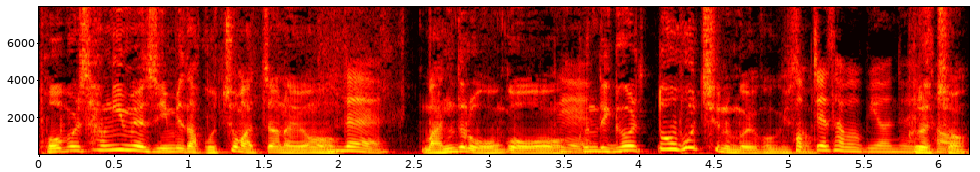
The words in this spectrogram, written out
법을 상임위에서 이미 다 고쳐왔잖아요. 네. 만들어 오고. 네. 근데 이걸 또 고치는 거예요, 거기서. 법제사법위원회에서. 그렇죠.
